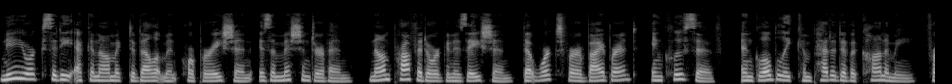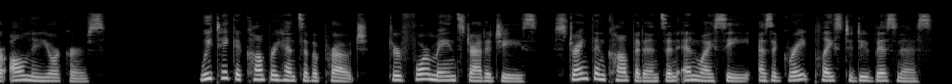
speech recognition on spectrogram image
New York City Economic Development Corporation is a mission-driven, nonprofit organization that works for a vibrant, inclusive, and globally competitive economy for all New Yorkers. We take a comprehensive approach, through four main strategies, strengthen confidence in NYC as a great place to do business,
